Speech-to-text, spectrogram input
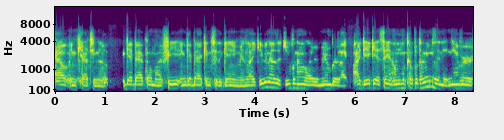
out and catching up get back on my feet and get back into the game. And like even as a juvenile, I remember like I did get sent home a couple times and it never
